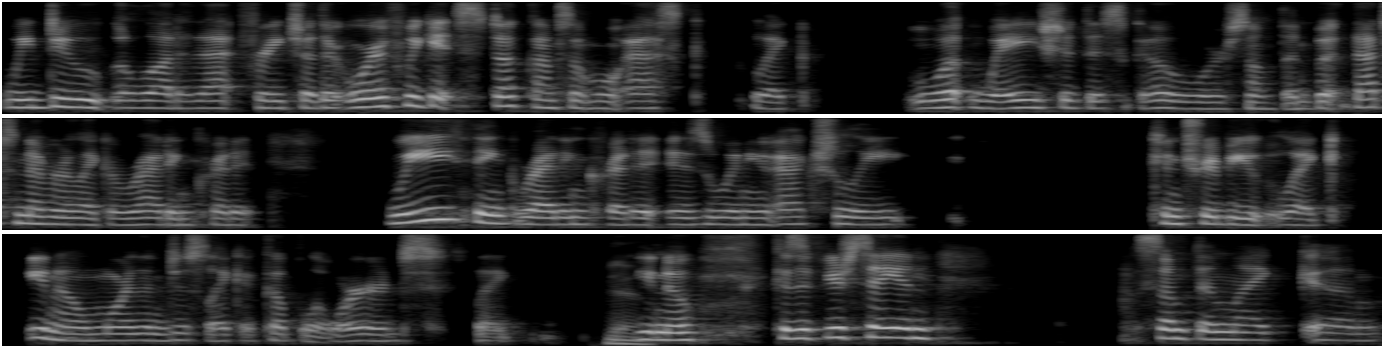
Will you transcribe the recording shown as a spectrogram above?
we do a lot of that for each other. Or if we get stuck on something we'll ask like what way should this go or something. But that's never like a writing credit. We think writing credit is when you actually contribute like you know more than just like a couple of words like Yeah. you know? Because if you're saying something like um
